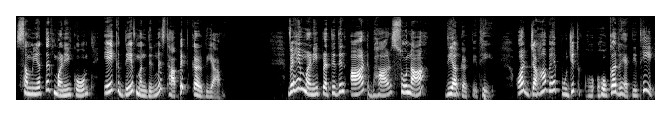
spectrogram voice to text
समयतक मणि को एक देव मंदिर में स्थापित कर दिया। वह मणि प्रतिदिन आठ भार सोना दिया करती थी। और जहाँ वह पूजित होकर रहती थी,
